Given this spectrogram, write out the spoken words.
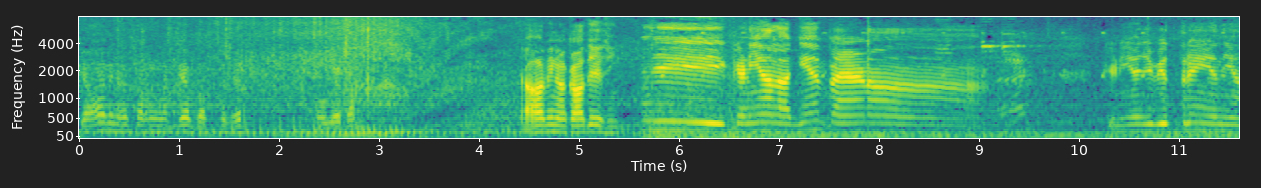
ਚਾਹ ਬਿਨਾ ਸਰਨ ਲੱਗਿਆ, ਬਸ ਫਿਰ ਹੋ ਗਿਆ ਕੰਮ। ਚਾਹ ਬਿਨਾ ਕਾਦੇ ਅਸੀਂ? ਜੀ ਕਿਣੀਆਂ ਲੱਗੀਆਂ ਪੈਣ। ਕਿਣੀਆਂ ਜੀ ਵੀ ਉਤਰੇ ਹੀ ਜਾਂਦੀਆਂ।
